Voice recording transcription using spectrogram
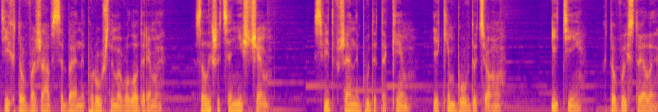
Ті, хто вважав себе непорушними володарями, залишаться ні з чим. Світ вже не буде таким, яким був до цього. І ті, хто вистояли,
